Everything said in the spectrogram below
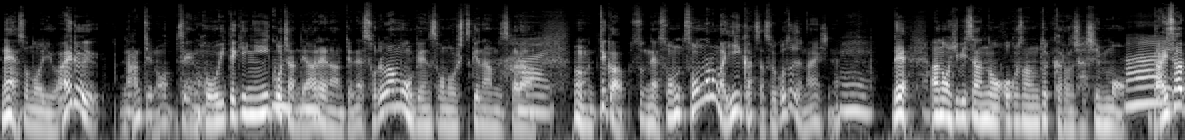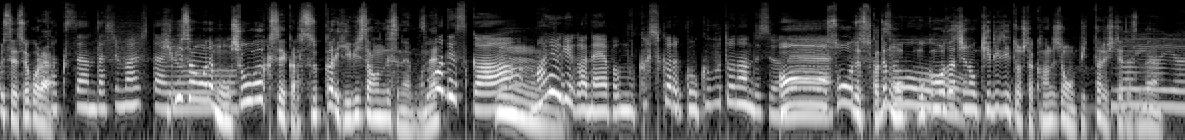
ねそのいわゆるなんていうの？全方位的にいい子ちゃんであれなんてね、それはもう幻想の押し付けなんですから、はい。うん。っていうかそ,、ね、そんそんなのがいいかって言ったらそういうことじゃないしね。ええ。であの日比さんのお子さんの時からの写真もはい。大サービスですよこれ。た。くさん出しましたよ。日比さんはねもう小学生からすっかり日比さんですねもうね。そう。ですか、うん。眉毛がねやっぱ昔から極太なんですよあね。あ。そうですか。でもお顔立ちのキリリとした感じともぴったりしてですね。いや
